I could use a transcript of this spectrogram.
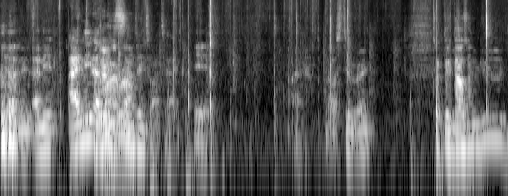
yeah, damage. dude, I need, I need at least Bro. something to attack. yeah. Alright. That was two, right? Took three thousand. Good.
